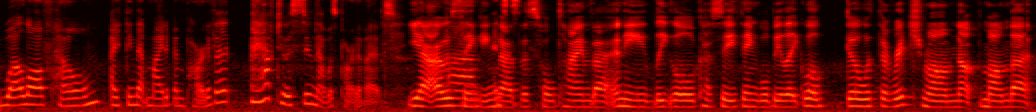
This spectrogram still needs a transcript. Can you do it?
well off home. I think that might have been part of it. I have to assume that was part of it. Yeah, I was Um, thinking that this whole time that any legal custody thing will be like, well, go with the rich mom, not the mom that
